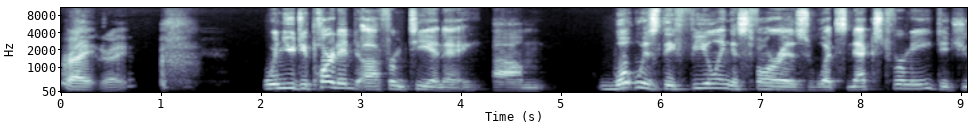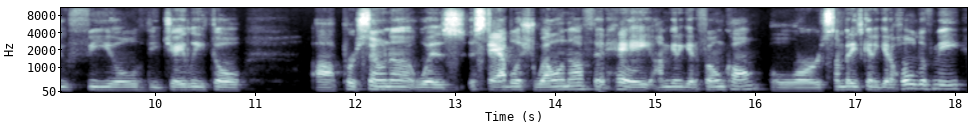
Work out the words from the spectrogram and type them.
right, right. when you departed uh, from TNA, um, what was the feeling as far as what's next for me? Did you feel the Jay Lethal uh, persona was established well enough that hey, I'm going to get a phone call or somebody's going to get a hold of me?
